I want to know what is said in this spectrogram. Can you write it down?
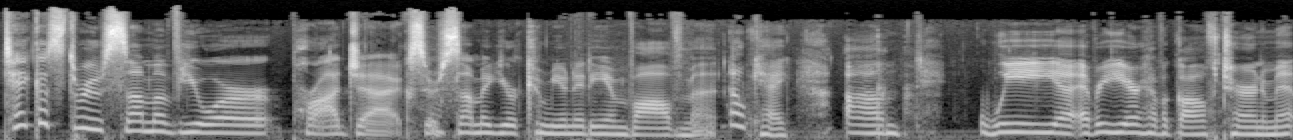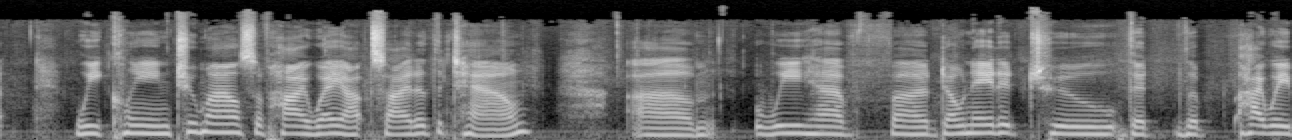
take us through some of your projects or some of your community involvement. Okay. Um, we uh, every year have a golf tournament. We clean two miles of highway outside of the town. Um, we have uh, donated to the the highway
